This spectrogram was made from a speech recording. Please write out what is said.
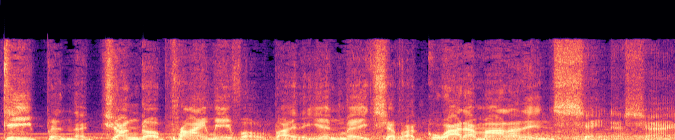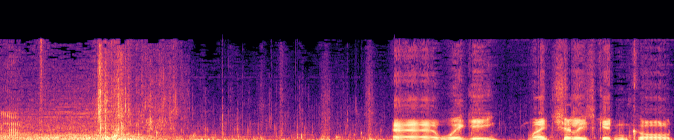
deep in the jungle primeval by the inmates of a Guatemalan insane asylum. Uh, Wiggy, my chili's getting cold.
